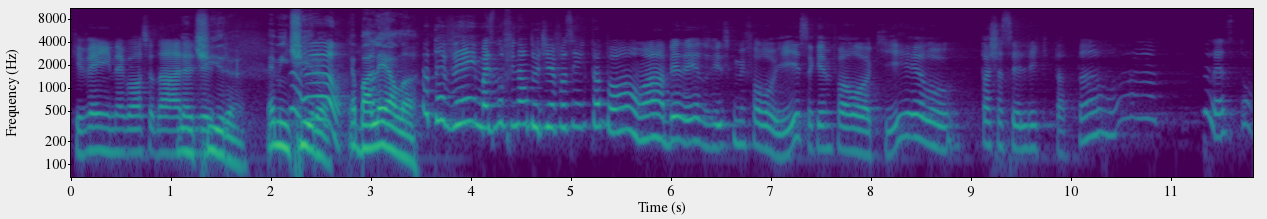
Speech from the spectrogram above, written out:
que vem negócio da área de... Mentira. É mentira. Não. É balela. Até vem, mas no final do dia eu falo assim, tá bom, ah, beleza, o risco me falou isso, aqui me falou aquilo, taxa Selic tá tão... Ah, beleza, tô.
